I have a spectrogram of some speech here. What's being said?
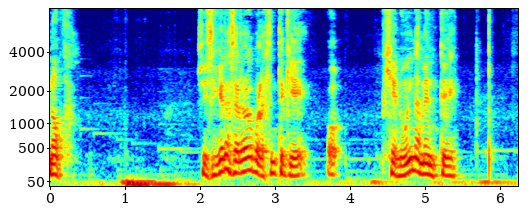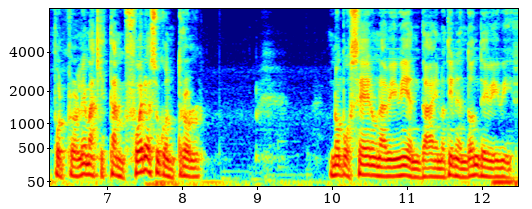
No. Si se quiere hacer algo por la gente que genuinamente, por problemas que están fuera de su control, no poseen una vivienda y no tienen dónde vivir,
